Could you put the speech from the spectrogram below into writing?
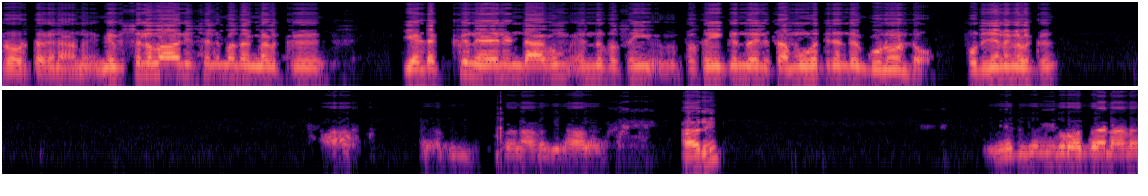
പ്രവർത്തകനാണ്. നബി സല്ലല്ലാഹു അലൈഹി സ്വലം തങ്ങൾക്ക് ഇടയ്ക്ക് നിഴലുണ്ടാകും എന്ന് പ്രസംഗി- പ്രസംഗിക്കുന്നതിൽ സമൂഹത്തിന് എന്തെങ്കിലും ഗുണമുണ്ടോ? പൊതുജനങ്ങൾക്ക് ആ ഇഷ്ടനാണെങ്കിൽ ആൾ ആര്? ഏത് സുന്നി പ്രവർത്തകനാണ്?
